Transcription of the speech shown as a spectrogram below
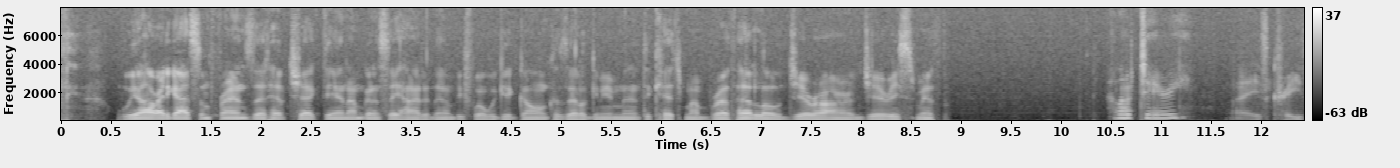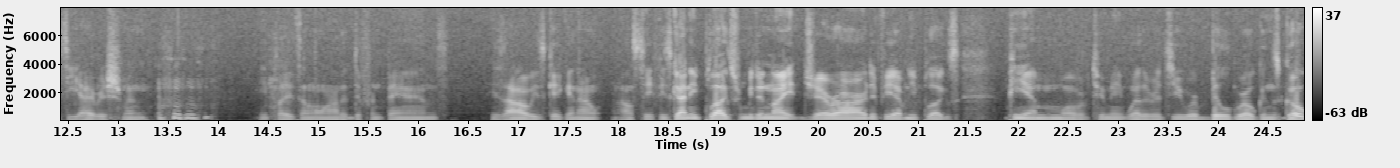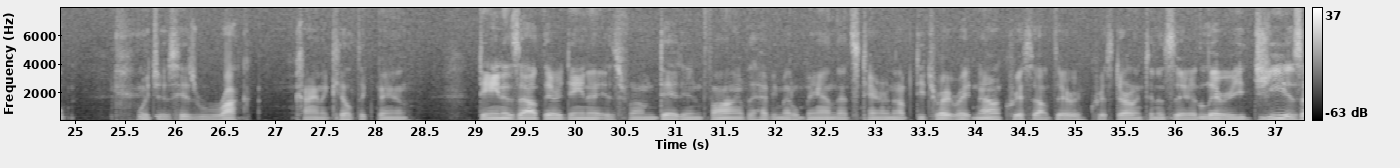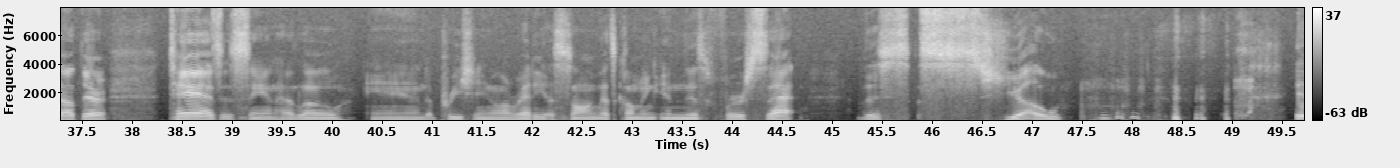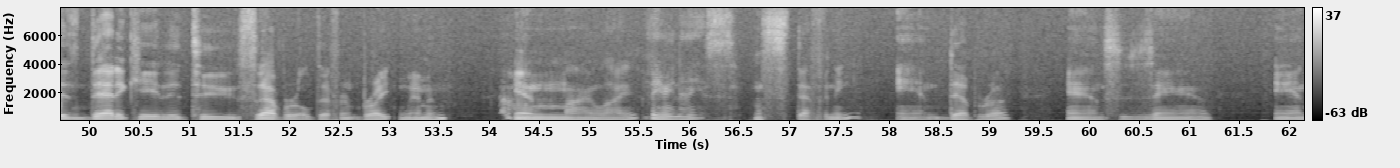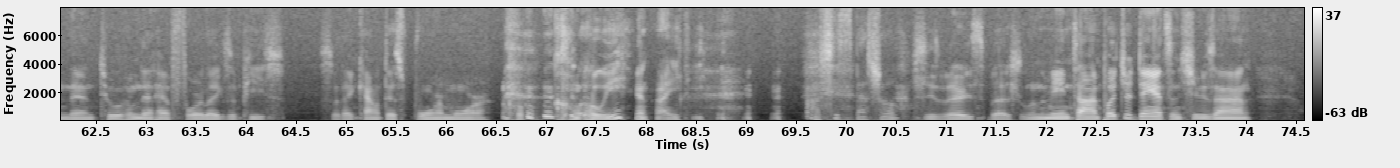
We already got some friends that have checked in. I'm going to say hi to them before we get going because that'll give me a minute to catch my breath. Hello, Gerard, Jerry Smith. Hello, Jerry. Uh, he's crazy Irishman. he plays in a lot of different bands. He's always gigging out. I'll see if he's got any plugs for me tonight. Gerard, if you have any plugs, PM them over to me, whether it's you or Bill Grogan's Goat, which is his rock kind of Celtic band. Dana's out there. Dana is from Dead End 5, the heavy metal band that's tearing up Detroit right now. Chris out there. Chris Darlington is there. Larry G is out there. Taz is saying hello and appreciating already a song that's coming in this first set. This show is dedicated to several different bright women oh. in my life. Very nice. Stephanie and Deborah and Suzanne, and then two of them that have four legs apiece. So they count as four more. Chloe and Heidi. Oh, she's special. She's very special. In the meantime, put your dancing shoes on.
